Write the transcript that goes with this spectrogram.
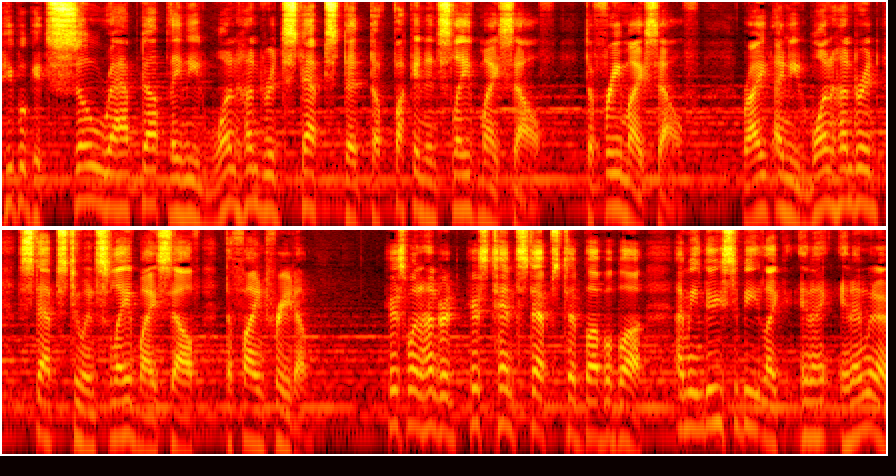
People get so wrapped up, they need 100 steps to, to fucking enslave myself, to free myself, right? I need 100 steps to enslave myself to find freedom here's 100 here's 10 steps to blah blah blah. I mean there used to be like and i and i'm gonna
